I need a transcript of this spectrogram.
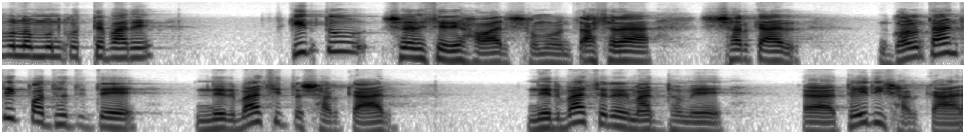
অবলম্বন করতে পারে। কিন্তু স্বৈরাচারী হওয়ার সময়, তাছাড়া সরকার গণতান্ত্রিক পদ্ধতিতে নির্বাচিত সরকার, নির্বাচনের মাধ্যমে তৈরি সরকার,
